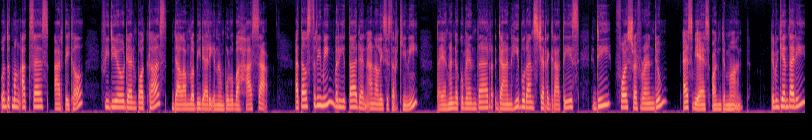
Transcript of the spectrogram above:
untuk mengakses artikel, video, dan podcast dalam lebih dari 60 bahasa atau streaming berita dan analisis terkini tayangan dokumenter, dan hiburan secara gratis di Voice Referendum SBS On Demand. Demikian tadi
